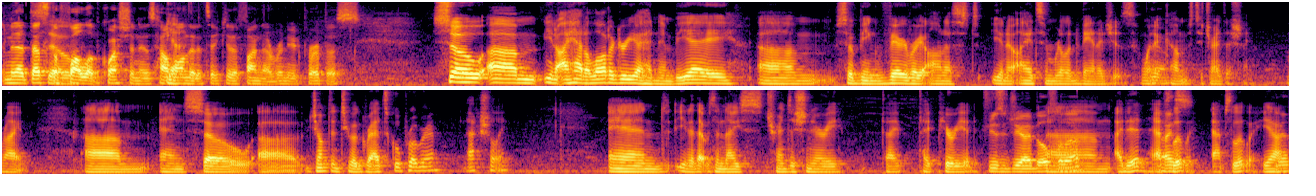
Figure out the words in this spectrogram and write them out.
I mean, that, that's the follow up question is how Yeah. long did it take you to find that renewed purpose? So, um, you know, I had a law degree, I had an MBA. Um, so, being very, very honest, you know, I had some real advantages when Yeah. it comes to transitioning, right? Um, and so, uh, jumped into a grad school program, actually. And, you know, that was a nice transitionary type, type period. Did you use a GI Bill for that? Um, I did, absolutely, absolutely, yeah.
